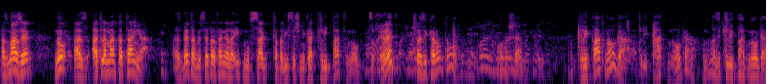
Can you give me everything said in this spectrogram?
אז מה זה? נו, אז את למדת טניה. אז בטח בספר התניא ראית מושג קבליסטי שנקרא קליפת נוג. זוכרת? יש לה זיכרון טוב. ברוך השם. קליפת נוגה. קליפת נוגה? מה זה קליפת נוגה?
